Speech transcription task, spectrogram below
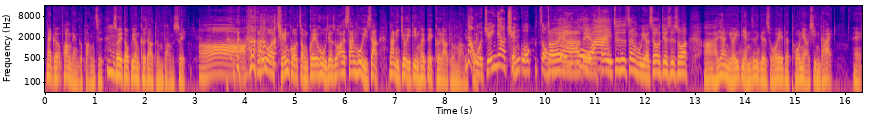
那个放两个房子，所以都不用课到囤房税。哦，那如果全国总归户就是说啊三户以上，那你就一定会被课到囤房税。那我觉得应该要全国总归户啊，对啊，所以就是政府有时候就是说啊，好像有一点这个所谓的鸵鸟心态，哎。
